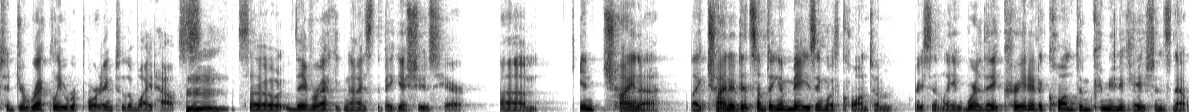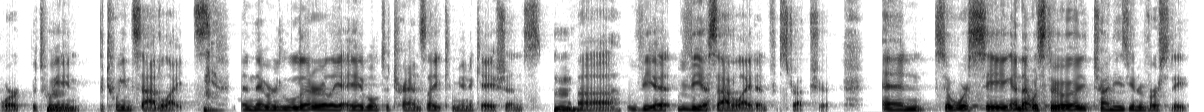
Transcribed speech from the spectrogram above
to directly reporting to the White House. Mm. So they've recognized the big issues here. Um, in China, like China did something amazing with quantum recently, where they created a quantum communications network between mm. between satellites, and they were literally able to translate communications mm. uh, via via satellite infrastructure. And so we're seeing, and that was through a Chinese university.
